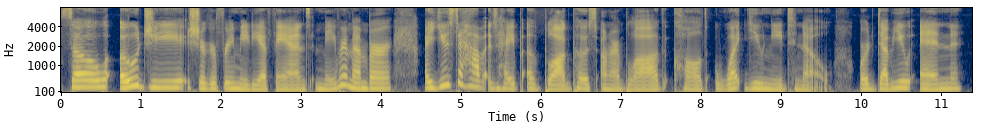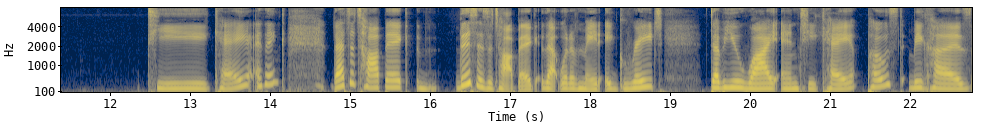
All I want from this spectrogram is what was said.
So, OG sugar free media fans may remember I used to have a type of blog post on our blog called What You Need to Know, or WNTK, I think. That's a topic, this is a topic that would have made a great WYNTK post because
